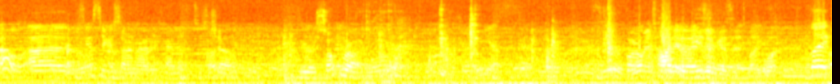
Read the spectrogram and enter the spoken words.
Oh, uh, just a singer-songwriter, kind of, just chill. You're a songwriter. Yeah. What type of music is it? Like what? Like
